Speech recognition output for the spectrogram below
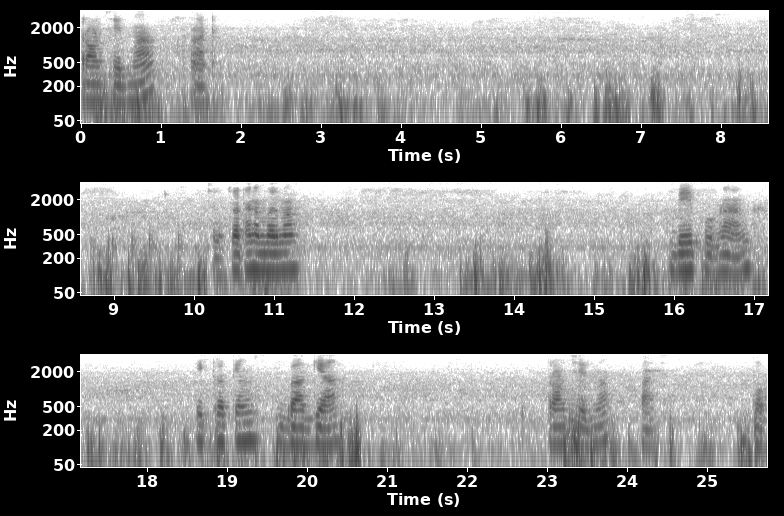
ત્રણ છેદમાં આઠ. ચલો, ચોથા નંબરમાં બે પૂર્ણાંક, એક તૃત્યાંશ ભાગ્યા ત્રણ છેદમાં પાંચ. તો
